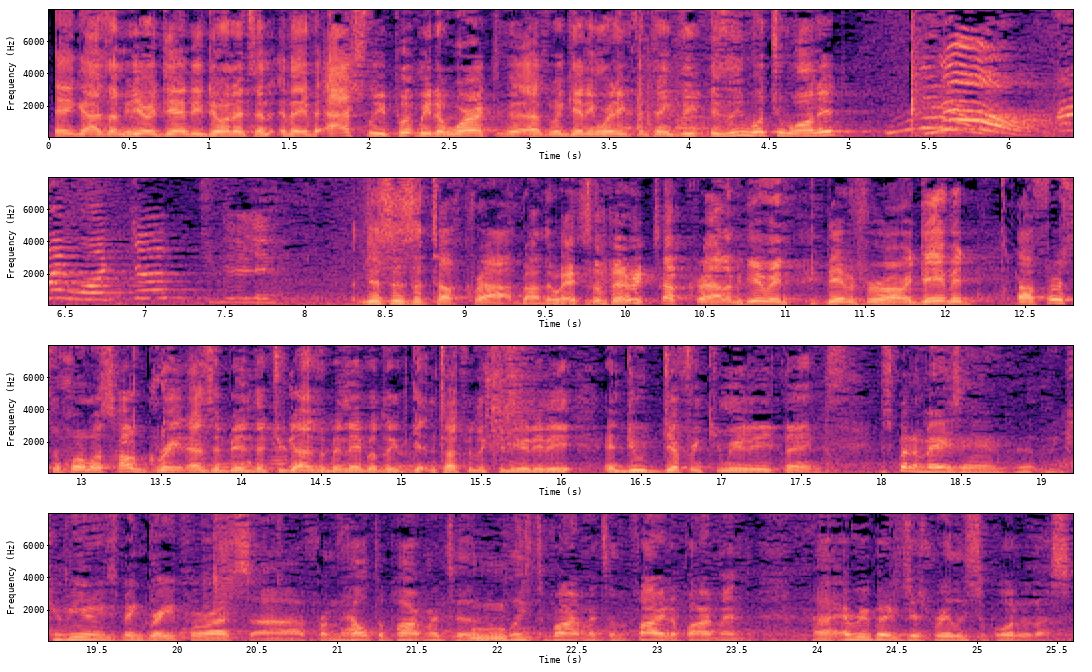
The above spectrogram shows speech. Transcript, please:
Hey guys, I'm here at Dandee Donuts, and they've actually put me to work as we're getting ready for things. Is this what you wanted? No, I want the chili. This is a tough crowd, by the way. It's a very tough crowd. I'm here with David Ferrara. David, uh, first and foremost, how great has it been that you guys have been able to get in touch with the community and do different community things? It's been amazing. The community's been great for us, uh, from the health department to the police department to the fire department. Uh, everybody's just really supported us.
